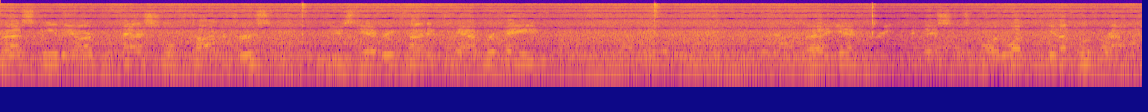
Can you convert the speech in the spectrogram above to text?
Trust me, they are professional photographers. Used every kind of camera made. But again, green conditions. More than welcome to get up, move around.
